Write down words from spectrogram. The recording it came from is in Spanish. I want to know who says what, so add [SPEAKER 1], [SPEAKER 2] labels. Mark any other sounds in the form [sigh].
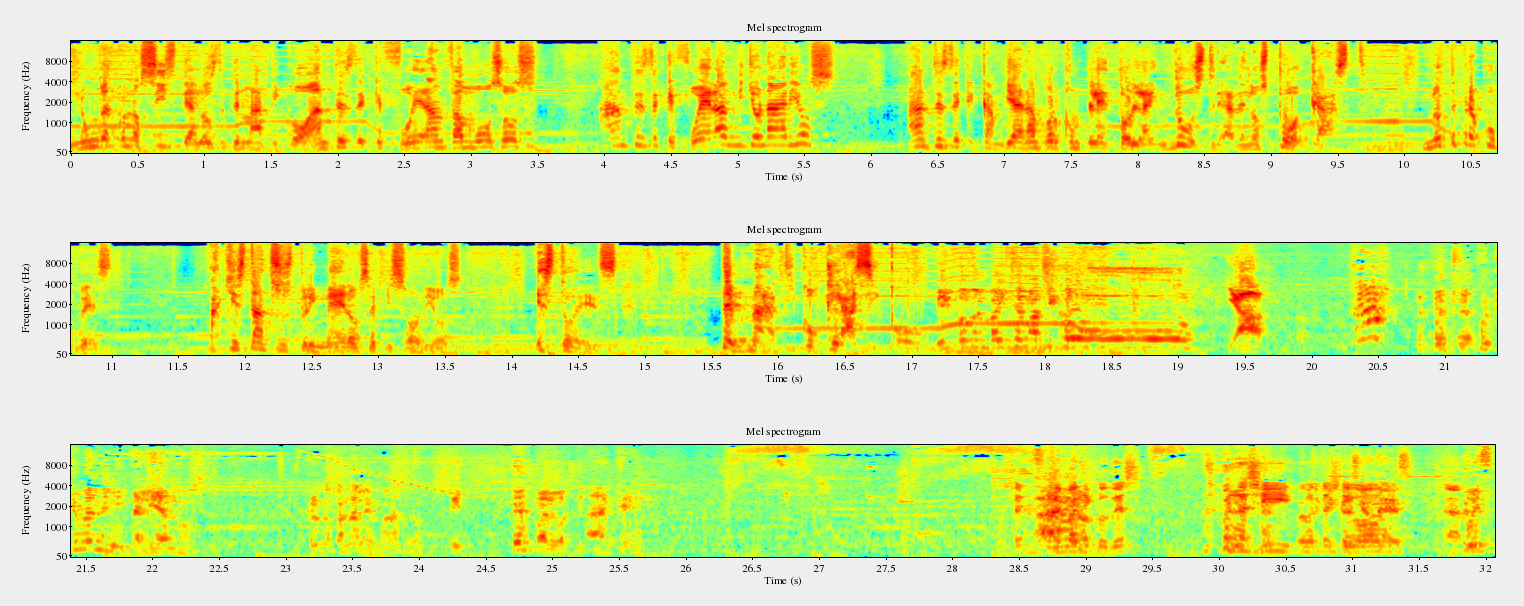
[SPEAKER 1] ¿Nunca conociste a los de temático antes de que fueran famosos? ¿Antes de que fueran millonarios? ¿Antes de que cambiaran por completo la industria de los podcasts? No te preocupes, aquí están sus primeros episodios. Esto es Temático Clásico.
[SPEAKER 2] Bei Temático.
[SPEAKER 3] Ya.
[SPEAKER 2] ¿Por qué, por qué hablan en italiano?
[SPEAKER 4] Creo que fue en alemán, ¿no?
[SPEAKER 2] Sí, [laughs] o algo así. ¿Ah, qué?
[SPEAKER 3] No sé,
[SPEAKER 2] Ah,
[SPEAKER 3] temático des. Watashi, watashi. Ah,
[SPEAKER 2] Pues,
